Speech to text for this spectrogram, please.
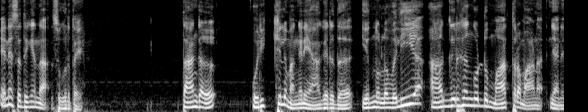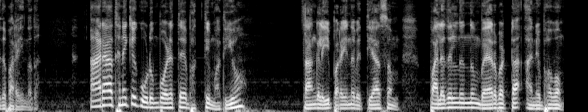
എന്നെ ശ്രദ്ധിക്കുന്ന സുഹൃത്തെ താങ്കൾ ഒരിക്കലും അങ്ങനെയാകരുത് എന്നുള്ള വലിയ ആഗ്രഹം കൊണ്ട് മാത്രമാണ് ഞാനിത് പറയുന്നത്. ആരാധനയ്ക്ക് കൂടുമ്പോഴത്തെ ഭക്തി മതിയോ? താങ്കൾ ഈ പറയുന്ന വ്യത്യാസം പലതിൽ നിന്നും വേർപെട്ട അനുഭവം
